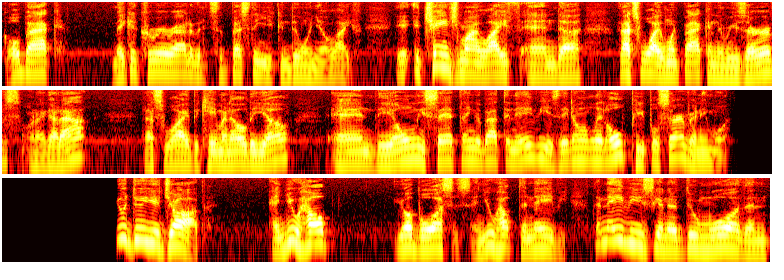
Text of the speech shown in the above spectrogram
Go back, make a career out of it. It's the best thing you can do in your life. It, it changed my life, and uh, that's why I went back in the reserves when I got out. That's why I became an LDO. And the only sad thing about the Navy is they don't let old people serve anymore. You do your job, and you help your bosses, and you help the Navy. The Navy is going to do more than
